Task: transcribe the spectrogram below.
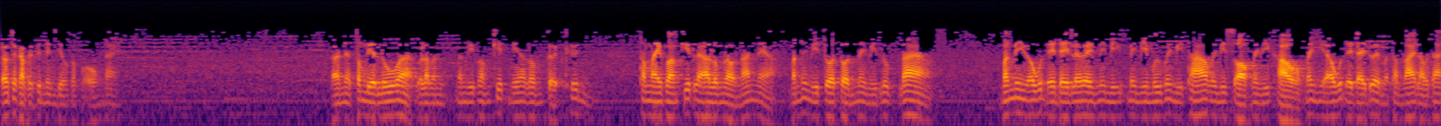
เราจะกลับไปเป็นหนึ่งเดียวกับพระองค์ได้เราเนี่ยต้องเรียนรู้ว่า เวลามันมันมีความคิดมีอารมณ์เกิดขึ้นทำไมความคิดและอารมณ์เหล่านั้นเนี่ย มันไม่มีตัวตนไม่มีรูปร่าง มันไม่มีอาวุธใด ๆ เลย ไม่มีไม่มีมือไม่มีเท้า ไม่มีศอก ไม่มีเข่า ไม่มีอาวุธใด ๆ ด้วยมาทำร้ายเราได้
